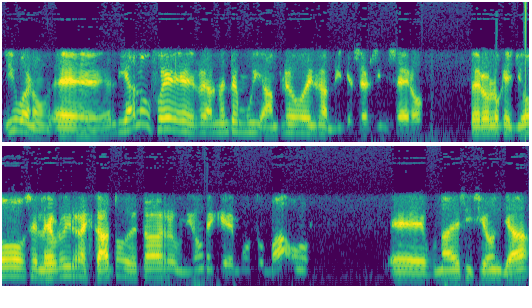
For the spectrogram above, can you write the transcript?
Y bueno, eh, el diálogo fue realmente muy amplio, Benjamín, de ser sincero, pero lo que yo celebro y rescato de esta reunión es que hemos tomado eh, una decisión ya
